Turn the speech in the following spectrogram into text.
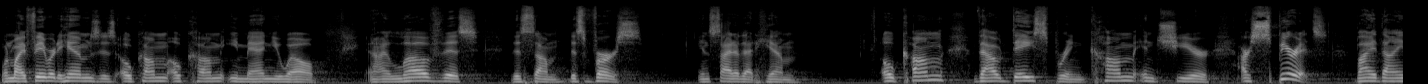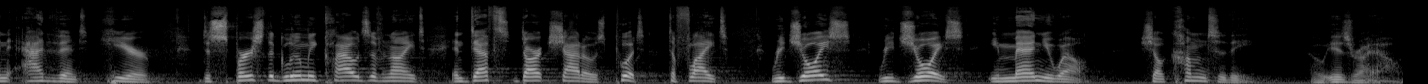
One of my favorite hymns is O Come, O Come, Emmanuel. And I love this, this, um, this verse inside of that hymn. O come, thou day spring, come and cheer our spirits by thine advent here. Disperse the gloomy clouds of night, and death's dark shadows put to flight. Rejoice, rejoice, Emmanuel shall come to thee, O Israel.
